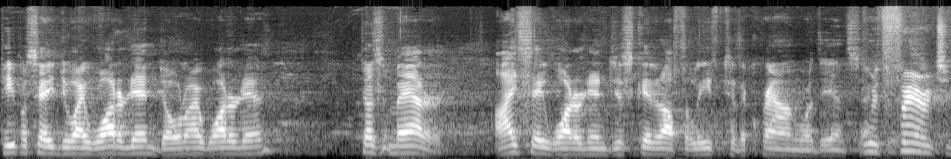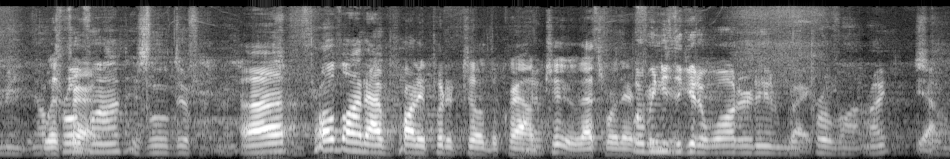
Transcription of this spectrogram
people say, "Do I water it in? Don't I water it in?" Doesn't matter. I say watered in, just get it off the leaf to the crown where the insect. With is. Ference, you mean? Now, With Provaunt is a little different, right? Uh, Provaunt, I would probably put it to the crown too. That's where they're. But we need to get it watered in with Right. Provaunt, right? Yeah. So-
